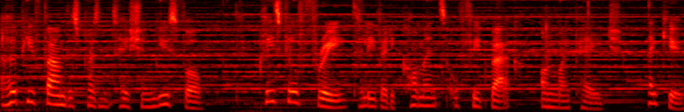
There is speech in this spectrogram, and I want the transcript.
I hope you found this presentation useful. Please feel free to leave any comments or feedback on my page. Thank you.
